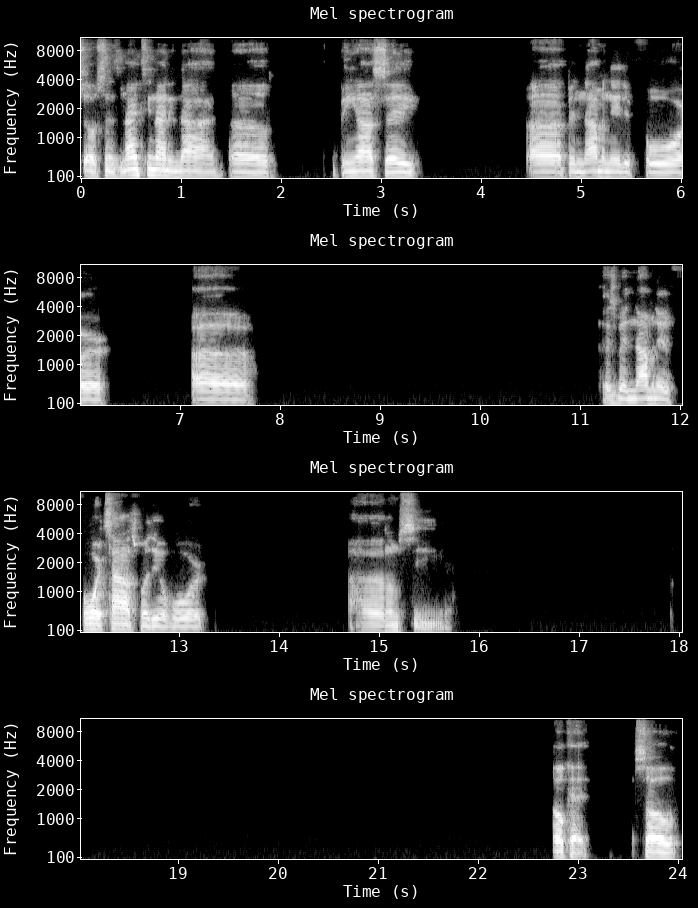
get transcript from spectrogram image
So since 1999, uh, Beyonce uh been nominated for uh has been nominated four times for the award. Uh, let me see. Okay, so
